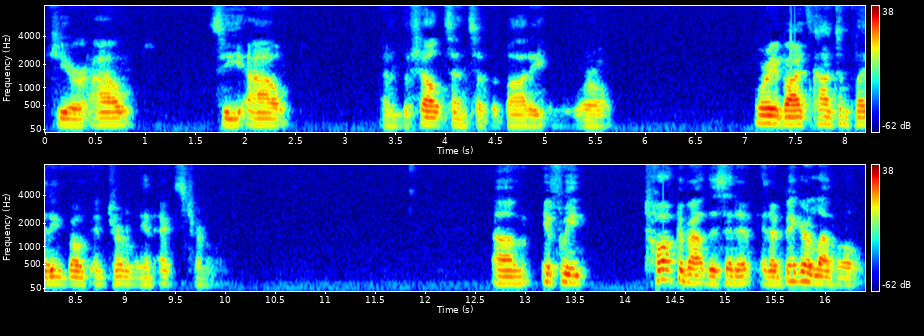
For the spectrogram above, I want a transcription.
hear out, see out, and the felt sense of the body in the world. Where he abides contemplating both internally and externally. Um, if we talk about this at a, at a bigger level,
